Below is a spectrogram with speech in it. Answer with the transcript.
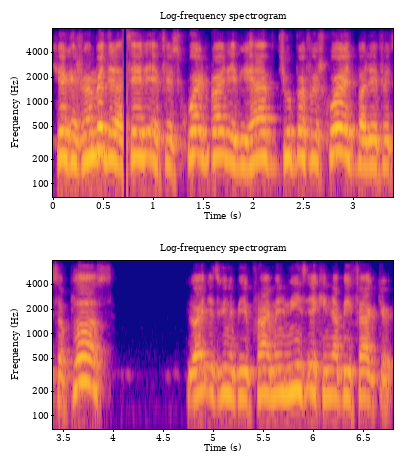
Here, because remember that I said if it's squared, right? If you have two perfect squares, but if it's a plus, right, it's going to be prime. It means it cannot be factored.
